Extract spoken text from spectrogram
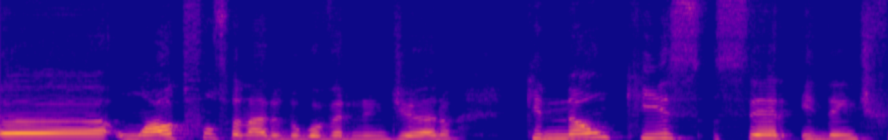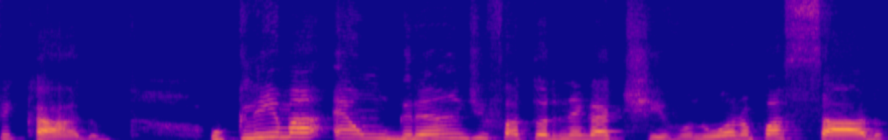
uh, um alto funcionário do governo indiano que não quis ser identificado. O clima é um grande fator negativo. No ano passado,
